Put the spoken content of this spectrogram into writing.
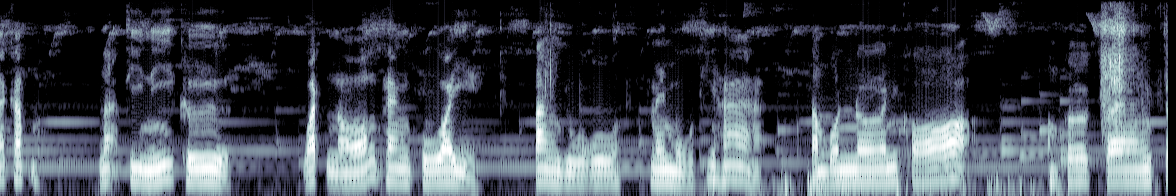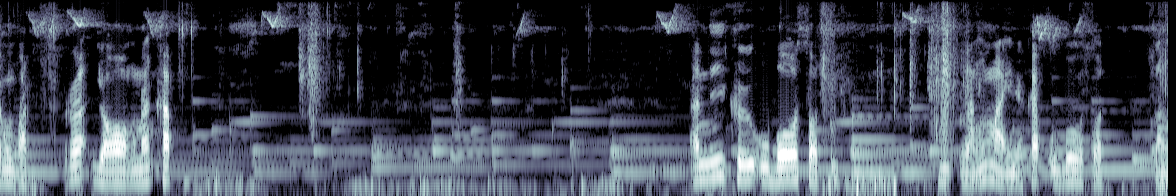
นะครับ ณที่นี้คือวัดหนองแพงพวย ตั้งอยู่ในหมู่ที่ 5 ตำบลเนินคออำเภอแกลงจังหวัดระยองนะครับ อันนี้คืออุโบสถหลังใหม่นะครับ อุโบสถหลัง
